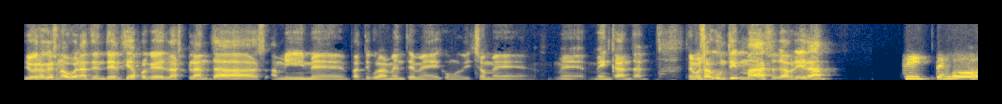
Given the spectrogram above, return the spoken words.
yo creo que es una buena tendencia porque las plantas a mí me, particularmente, me, como he dicho, me, me, me encantan. ¿Tenemos algún tip más, Gabriela? Sí, tengo,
